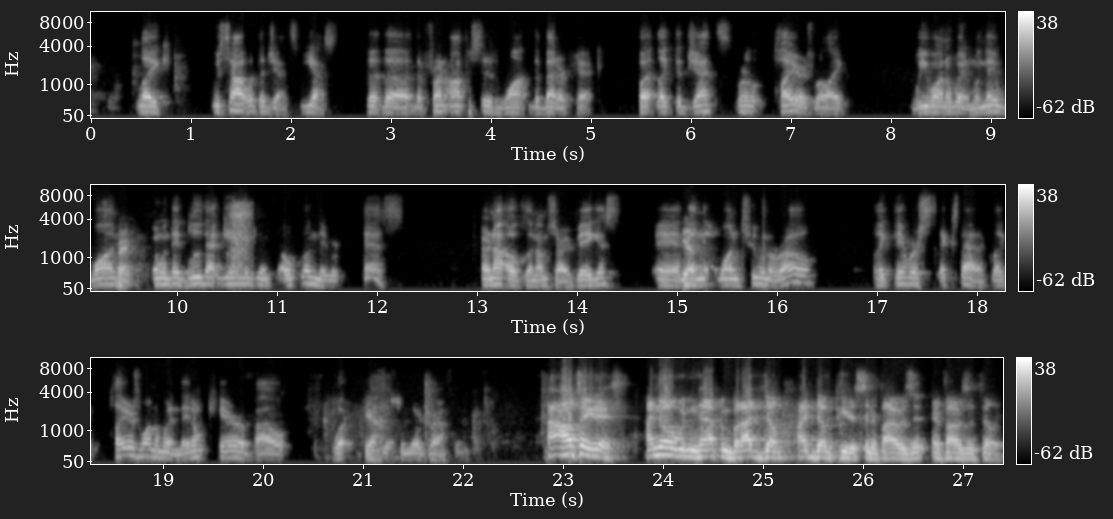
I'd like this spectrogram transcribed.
Like we saw it with the Jets. Yes, the the the front offices want the better pick, but like the Jets were players were like, we want to win. When they won Right. and when they blew that game against Oakland, they were pissed. Or not Oakland, I'm sorry, Vegas. And Yep. then they won two in a row. Like they were ecstatic. Like players want to win. They don't care about what Yeah. position they're drafting. I'll tell you this. I know it wouldn't happen, but I'd dump I'd dump Pederson if I was in, if I was in Philly,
